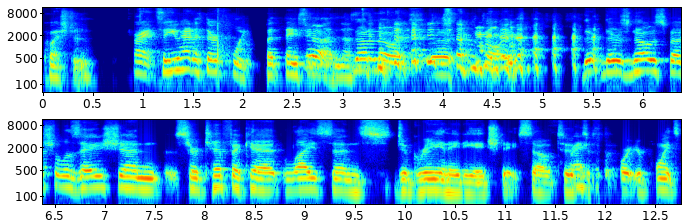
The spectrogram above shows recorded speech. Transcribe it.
question. All right. So you had a third point, but thanks for letting us. No, no, no, it's, uh, no, it's- there, there's no specialization certificate license degree in ADHD. So to, Right. to support your points,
